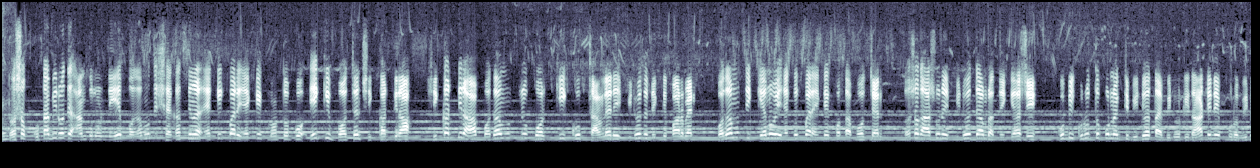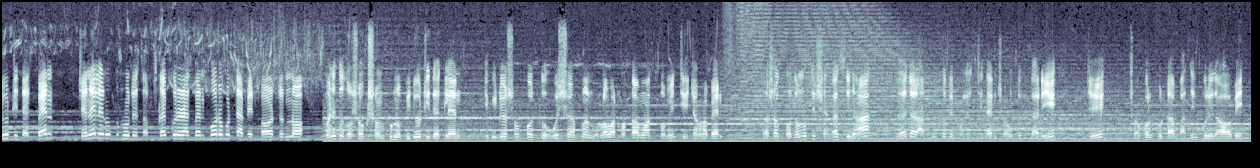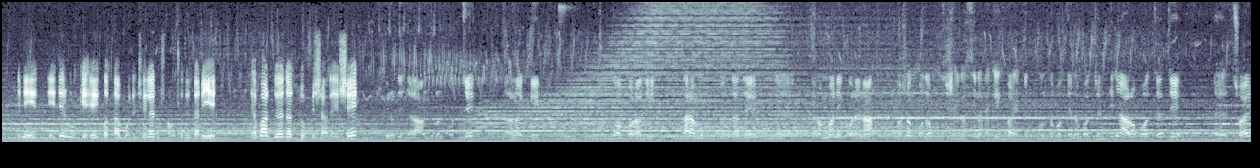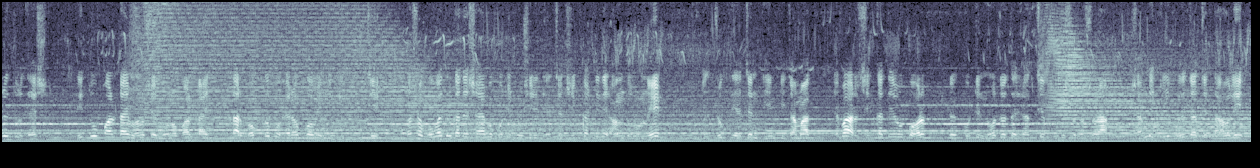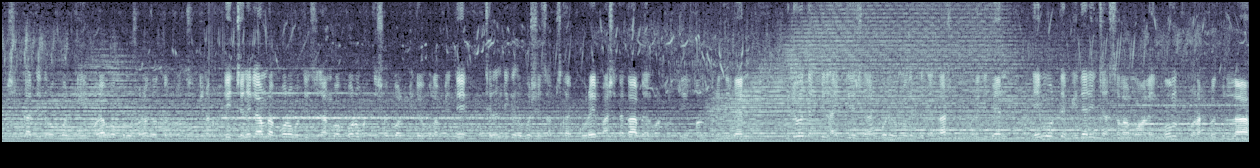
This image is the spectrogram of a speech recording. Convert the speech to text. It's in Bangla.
দর্শক, কোটা বিরোধী আন্দোলন নিয়ে প্রধানমন্ত্রী শেখ হাসিনার এক একবারে এক এক মন্তব্য এ কি বলছেন শিক্ষার্থীরা। শিক্ষার্থীরা প্রধানমন্ত্রীর উপর কি খুব জানলেন এই ভিডিওতে দেখতে পারবেন। প্রধানমন্ত্রী কেন এক একবার এক এক কথা বলছেন? দর্শক, আসুন এই ভিডিওতে আমরা দেখে আসি। খুবই গুরুত্বপূর্ণ একটি ভিডিও, তাই ভিডিওটি না টেনে পুরো ভিডিওটি দেখবেন। চ্যানেলে নতুন হলে সাবস্ক্রাইব করে রাখবেন পরবর্তী আপডেট পাওয়ার জন্য। মানে তো দর্শক, সম্পূর্ণ ভিডিওটি দেখলেন। এই ভিডিও সম্পর্কে অবশ্যই আপনার মূল্যবান মতামত কমেন্টে জানাবেন। দর্শক প্রধানমন্ত্রী শেখ হাসিনা দু হাজার আঠারো সালে বলেছিলেন, সংসদে দাঁড়িয়ে যে সকল কোটা বাতিল করে দেওয়া হবে, তিনি নিজের মুখে এই কথা বলেছিলেন, সংসদে দাঁড়িয়ে। এবার দু হাজার চব্বিশ সালে এসে বিরোধী যারা আন্দোলন করছে, তারা নাকি অপরাধী, তারা মুক্তিযোদ্ধাদের সম্মানই করে না। দর্শক প্রধানমন্ত্রী শেখ হাসিনা এক একবার এক এক মন্তব্য কেন বলছেন? তিনি আরও বলছেন যে ছয় ঋতুর দেশ। ঋতু পাল্টায়, মানুষের মনো পাল্টায়। তার বক্তব্য এরকমই দিচ্ছে দর্শক ওবায়দুল কাদের সাহেব কঠিন হুঁশিয়ারি দিয়েছেন শিক্ষার্থীদের আন্দোলনে যোগ দিয়েছেন বিএনপি জামাত। এবার শিক্ষার্থীদের উপর কঠিন নজরদারি রাখছে পুলিশ সদস্যরা। সামনে কি হয়ে যাচ্ছে তাহলে শিক্ষার্থীদের উপর কি ভয়াবহ কোনো ষড়যন্ত্র চলছে কিনা? এই চ্যানেলে আমরা পরবর্তীতে জানব। পরবর্তী সকল ভিডিওগুলো পেতে চ্যানেলটিকে অবশ্যই সাবস্ক্রাইব করে পাশে থাকা বেল বাটনটি অন ভিডিও একটি লাইক দিয়ে শেয়ার করে অন্যদেরকে দেখা শুরু করে দিবেন। এই মুহূর্তে বিদায় নিচ্ছি। আসসালামু আলাইকুম ওরহমতুল্লাহ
